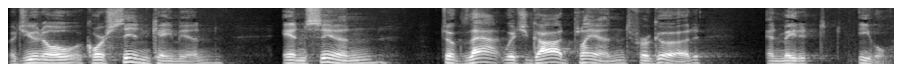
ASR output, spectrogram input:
But you know, of course, sin came in, and sin took that which God planned for good and made it evil.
